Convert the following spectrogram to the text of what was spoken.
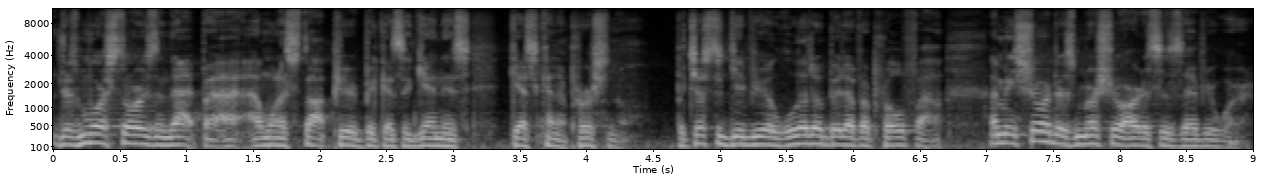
there's more stories than that. But I, I want to stop here because again, this gets kind of personal. But just to give you a little bit of a profile, I mean, sure, there's martial artists everywhere,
